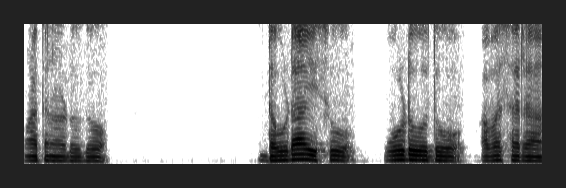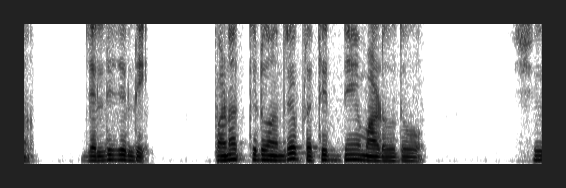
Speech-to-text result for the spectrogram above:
ಮಾತನಾಡುವುದು. ದೌಡಾಯಿಸು, ಓಡುವುದು ಅವಸರ, ಜಲ್ದಿ ಜಲ್ದಿ. ಪಣಕ್ಕಿಡು ಅಂದರೆ ಪ್ರತಿಜ್ಞೆ ಮಾಡುವುದು. ಶು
